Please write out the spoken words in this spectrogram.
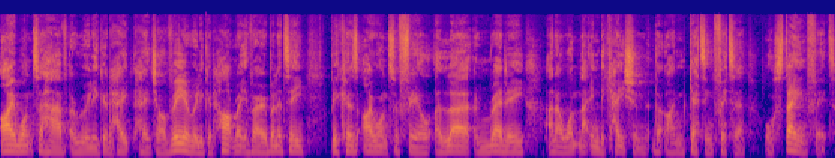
I want to have a really good HRV, a really good heart rate variability, because I want to feel alert and ready, and I want that indication that I'm getting fitter or staying fit.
